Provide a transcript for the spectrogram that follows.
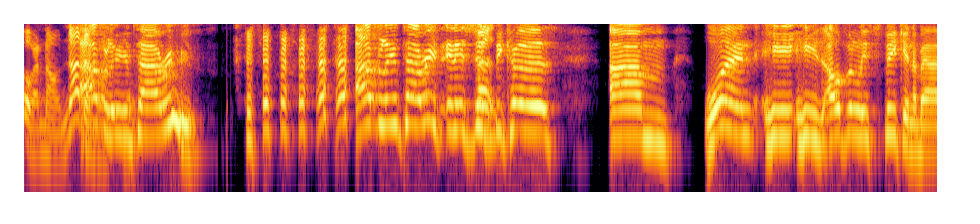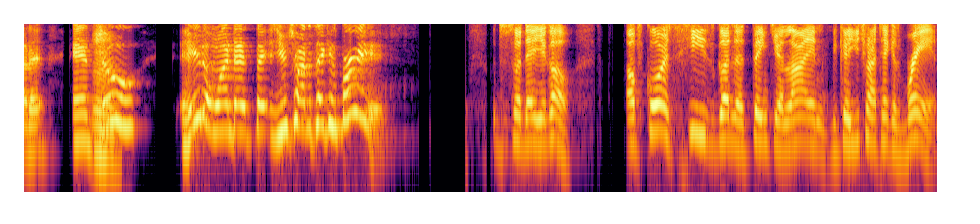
Oh no, none of I believe. Tyrese. I believe Tyrese, and it's just But- because, um, one, he he's openly speaking about it, and Mm. two, he the one that, that you trying to take his bread. So there you go. Of course, he's gonna think you're lying because you try to take his bread.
